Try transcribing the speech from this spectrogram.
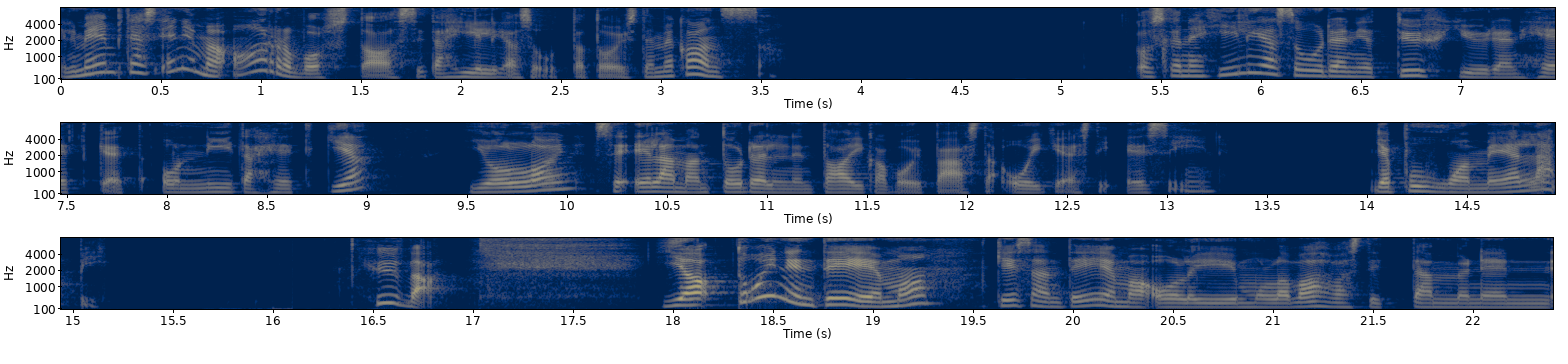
Eli meidän pitäisi enemmän arvostaa sitä hiljaisuutta toistemme kanssa – koska ne hiljaisuuden ja tyhjyyden hetket on niitä hetkiä, jolloin se elämän todellinen taika voi päästä oikeasti esiin ja puhua meidän läpi. Hyvä. Ja toinen teema, kesän teema oli mulla vahvasti tämmöinen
